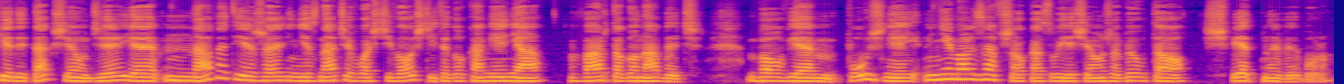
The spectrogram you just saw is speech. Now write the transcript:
Kiedy tak się dzieje, nawet jeżeli nie znacie właściwości tego kamienia, warto go nabyć, bowiem później niemal zawsze okazuje się, że był to świetny wybór.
